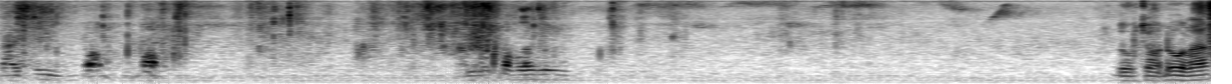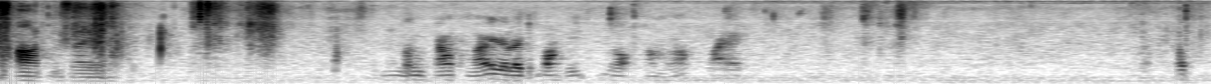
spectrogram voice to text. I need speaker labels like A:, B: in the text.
A: đại chi bóp bóp bóp lên
B: đồ cho đồ lá ọt rồi
A: con cao thái rồi là chụp bóp đi gọt thằng đó khỏe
